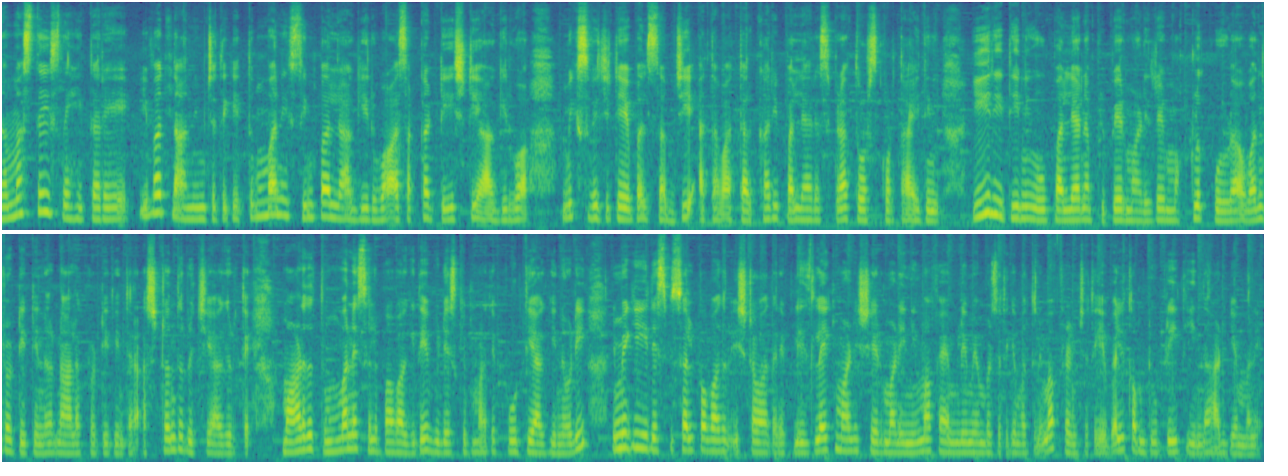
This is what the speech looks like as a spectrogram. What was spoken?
ನಮಸ್ತೆ ಸ್ನೇಹಿತರೆ ಇವತ್ತು ನಾನು ನಿಮ್ಮ ಜೊತೆಗೆ ತುಂಬಾ ಸಿಂಪಲ್ ಆಗಿರುವ ಸಕ್ಕ ಟೇಸ್ಟಿ ಆಗಿರುವ ಮಿಕ್ಸ್ ವೆಜಿಟೇಬಲ್ ಸಬ್ಜಿ ಅಥವಾ ತರಕಾರಿ ಪಲ್ಯ ರೆಸಿಪಿನ ತೋರಿಸ್ಕೊಡ್ತಾ ಇದ್ದೀನಿ. ಈ ರೀತಿ ನೀವು ಪಲ್ಯನ ಪ್ರಿಪೇರ್ ಮಾಡಿದರೆ ಮಕ್ಕಳು ಕೂಡ ಒಂದು ರೊಟ್ಟಿ ತಿನ್ನೋರು ನಾಲ್ಕು ರೊಟ್ಟಿ ತಿಂತಾರೆ. ಅಷ್ಟೊಂದು ರುಚಿಯಾಗಿರುತ್ತೆ. ಮಾಡೋದು ತುಂಬಾ ಸುಲಭವಾಗಿದೆ. ವಿಡಿಯೋ ಸ್ಕಿಪ್ ಮಾಡದೆ ಪೂರ್ತಿಯಾಗಿ ನೋಡಿ. ನಿಮಗೆ ಈ ರೆಸಿಪಿ ಸ್ವಲ್ಪವಾದರೂ ಇಷ್ಟವಾದರೆ ಪ್ಲೀಸ್ ಲೈಕ್ ಮಾಡಿ, ಶೇರ್ ಮಾಡಿ. ನಿಮ್ಮ ಫ್ಯಾಮಿಲಿ ಮೆಂಬರ್ ಜೊತೆಗೆ ಮತ್ತು ನಿಮ್ಮ ಫ್ರೆಂಡ್ ಜೊತೆಗೆ ವೆಲ್ಕಮ್ ಟು ಪ್ರೀತಿಯಿಂದ ಅಡುಗೆ ಮನೆ.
